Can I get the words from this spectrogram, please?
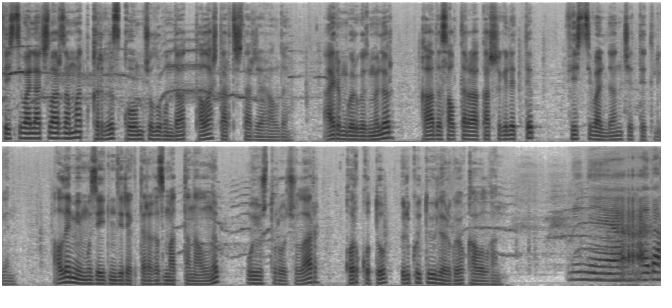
Фестиваль ачылар замат кыргыз коомчулугунда талаш тартыштар жаралды. Айрым көргөзмөлөр каада салттарга каршы келет деп фестивалдан четтетилген ал эми музейдин директору кызматтан алынып уюштуруучулар коркутуп үркүтүүлөргө кабылган. Мени аябай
